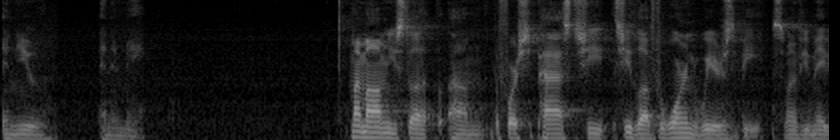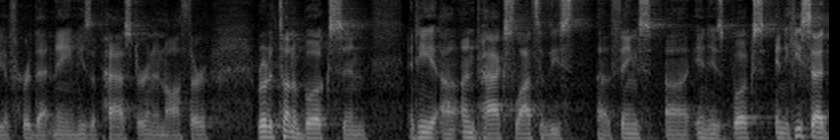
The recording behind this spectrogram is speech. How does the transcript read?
in you and in me. My mom used to, um, before she passed, she, she loved Warren Wiersbe. Some of you maybe have heard that name. He's a pastor and an author, wrote a ton of books, and, and he uh, unpacks lots of these uh, things uh, in his books. And he said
